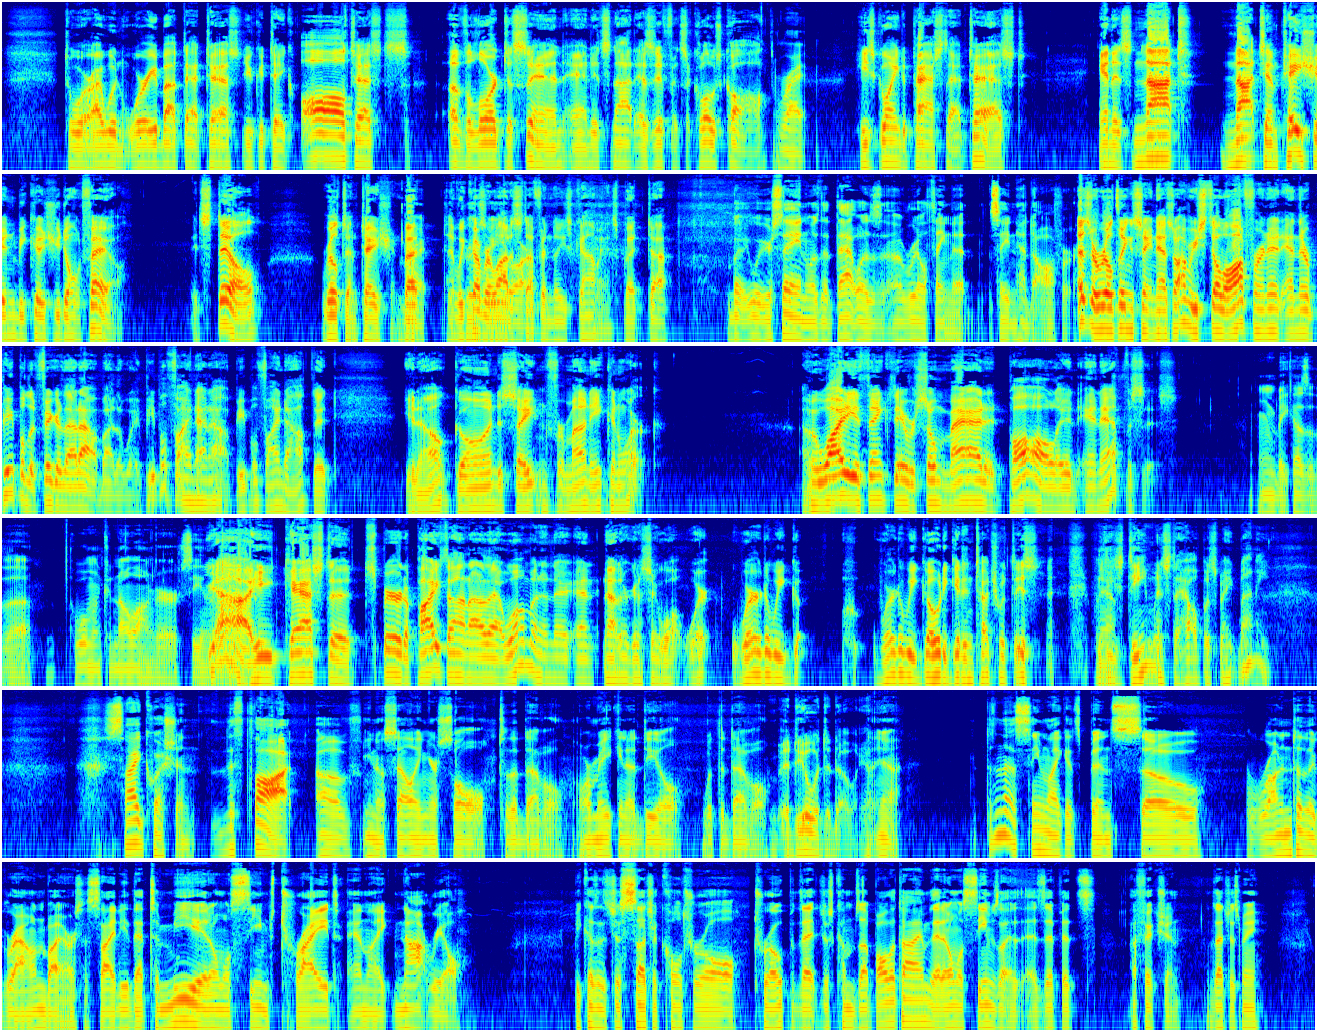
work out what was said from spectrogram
to where I wouldn't worry about that test, you could take all tests of the Lord to sin and it's not as if it's a close call. right. he's going to pass that test and it's not not temptation because you don't fail it's still real temptation but Right, we cover a lot of are. stuff in these comments but uh, But what you're saying was that that was a real thing that Satan had to offer. that's a real thing satan has to offer he's still offering it and there are people that figure that out by the way people find that out people find out that you know going to satan for money can work i mean why do you think they were so mad at paul in, in ephesus mm, because of the, the woman could no longer see. Yeah, he cast the spirit of Python out of that woman, and they and now they're going to say, well, where where do we go? Where do we go to get in touch with these with these demons to help us make money? Side question: This thought of you know selling your soul to the devil or making a deal with the devil, A deal with the devil. Yeah. yeah, doesn't that seem like it's been so run into the ground by our society that to me it almost seems trite and like not real because it's just such a cultural trope that just comes up all the time that it almost seems like, as if it's a fiction. Is that just me?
